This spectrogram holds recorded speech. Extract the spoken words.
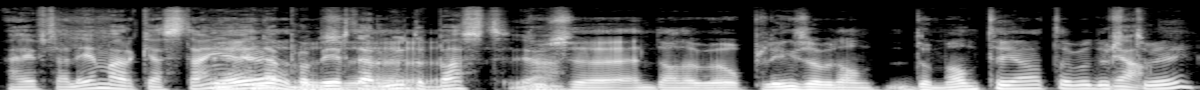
hij heeft alleen maar Kastanje Ja, en hij ja, probeert dus, daar nu eh, de bast. Dus, eh, en dan hebben we op links hebben we dan de Mantheat, hebben we er twee.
